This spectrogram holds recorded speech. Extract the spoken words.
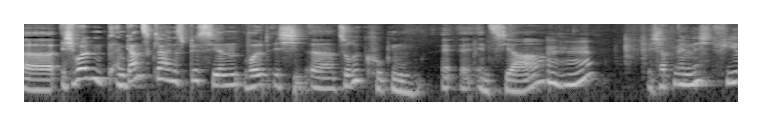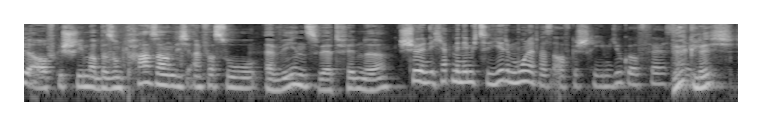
äh, ich wollte ein ganz kleines bisschen, wollte ich äh, zurückgucken äh, äh ins Jahr. Mhm. Ich habe mir nicht viel aufgeschrieben, aber so ein paar Sachen, die ich einfach so erwähnenswert finde. Schön, ich habe mir nämlich zu jedem Monat was aufgeschrieben. You go first. Wirklich?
